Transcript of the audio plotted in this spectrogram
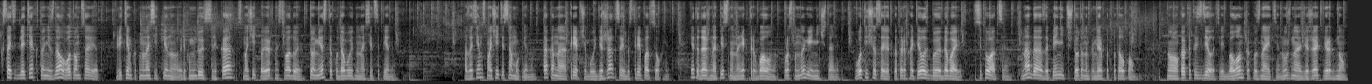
Кстати, для тех, кто не знал, вот вам совет. Перед тем, как наносить пену, рекомендуется слегка смочить поверхность водой, в то место, куда будет наноситься пена. А затем смочите саму пену, так она крепче будет держаться и быстрее подсохнет. Это даже написано на некоторых баллонах, просто многие не читали. Вот еще совет, который хотелось бы добавить. Ситуация. Надо запенить что-то, например, под потолком. Но как это сделать? Ведь баллон, как вы знаете, нужно держать вверх дном.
